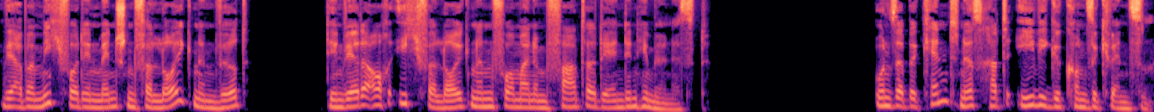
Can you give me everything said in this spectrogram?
Wer aber mich vor den Menschen verleugnen wird, den werde auch ich verleugnen vor meinem Vater, der in den Himmeln ist. Unser Bekenntnis hat ewige Konsequenzen.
